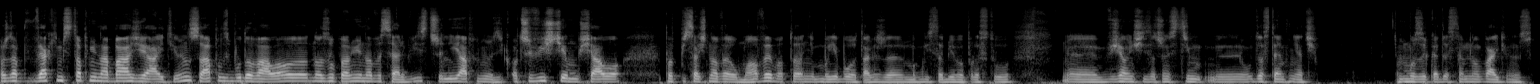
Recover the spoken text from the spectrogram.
można w jakimś stopniu na bazie iTunes Apple zbudowało no, zupełnie nowy serwis, czyli Apple Music. Oczywiście musiało podpisać nowe umowy, bo to nie, nie było tak, że mogli sobie po prostu e, wziąć i zacząć stream, e, udostępniać muzykę dostępną w iTunes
